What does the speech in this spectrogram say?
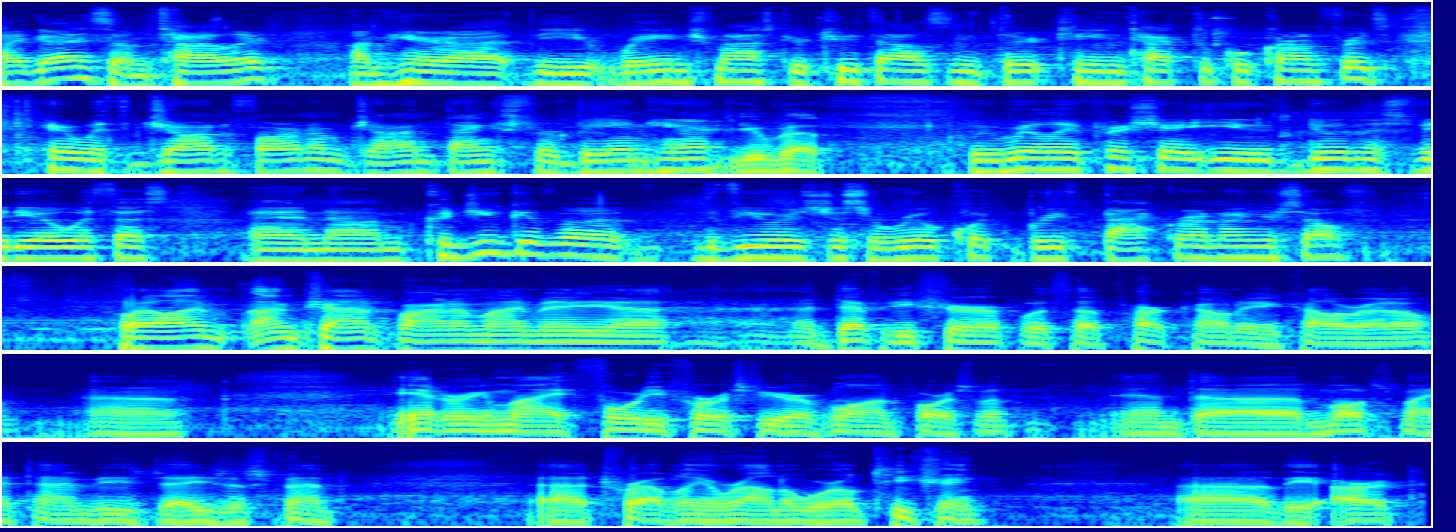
Hi guys, I'm Tyler. I'm here at the Rangemaster 2013 Tactical Conference here with John Farnam. John, thanks for being here. You bet. We really appreciate you doing this video with us. And um, could you give uh, the viewers just a real quick brief background on yourself? Well, I'm, I'm John Farnam. I'm a, uh, deputy sheriff with uh, Park County in Colorado, uh, entering my 41st year of law enforcement. And uh, most of my time these days is spent uh, traveling around the world teaching the art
